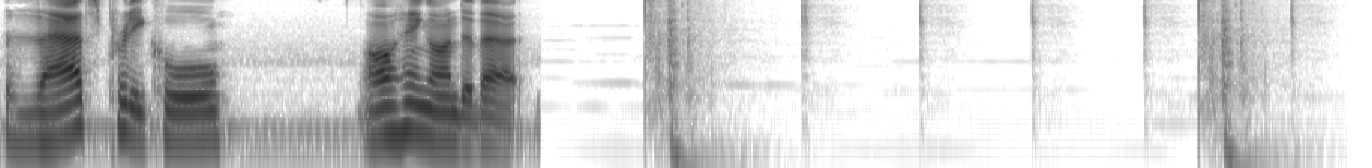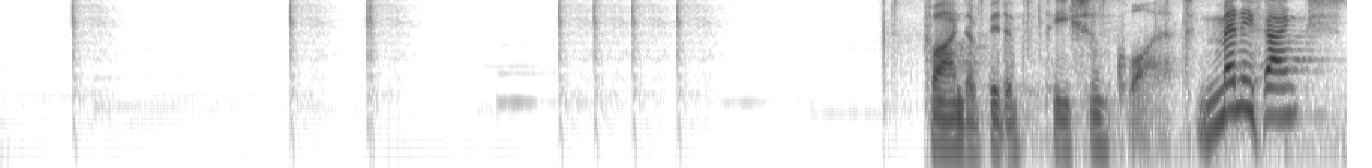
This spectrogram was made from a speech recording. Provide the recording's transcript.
That's pretty cool. I'll hang on to that. Find a bit of peace and quiet. Many thanks.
